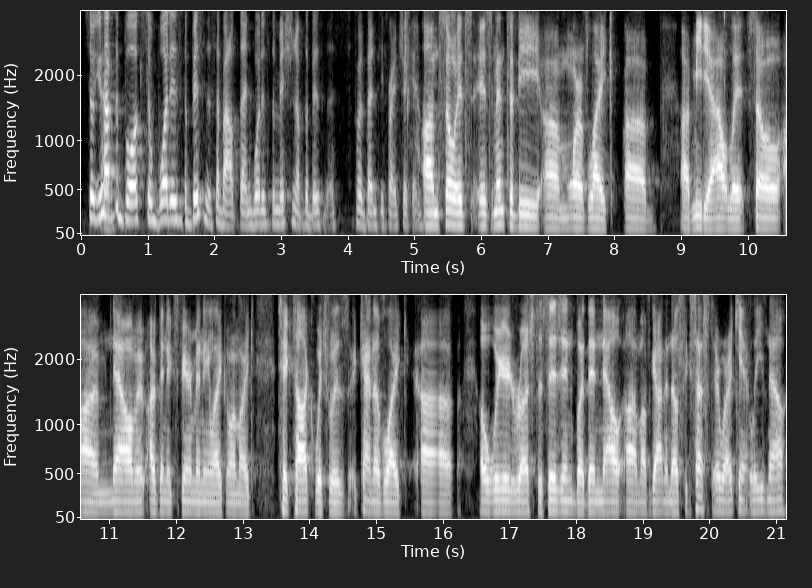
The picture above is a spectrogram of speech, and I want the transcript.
so you have yeah. the book so what is the business about then what is the mission of the business for venti fried chicken um so it's it's meant to be um, more of like uh, uh, media outlet. So um, now I'm, I've been experimenting like on like TikTok, which was kind of like uh, a weird rush decision, but then now um, I've gotten enough success there where I can't leave now.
